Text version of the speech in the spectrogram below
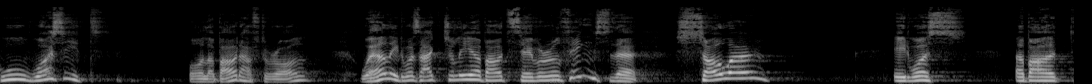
Who was it all about after all? Well, it was actually about several things. The sower, it was about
